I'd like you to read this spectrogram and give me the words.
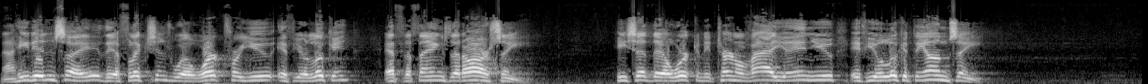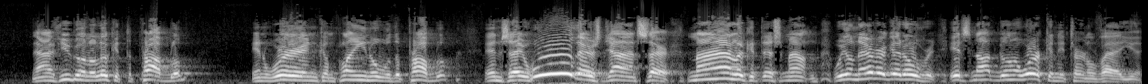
Now, he didn't say the afflictions will work for you if you're looking at the things that are seen. He said they'll work an eternal value in you if you'll look at the unseen. Now, if you're going to look at the problem and worry and complain over the problem and say, Whoo, there's giants there. My, look at this mountain. We'll never get over it. It's not going to work an eternal value.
